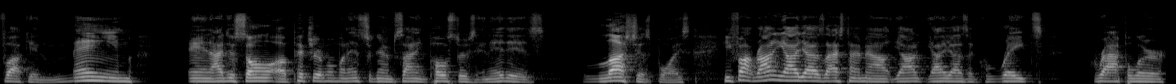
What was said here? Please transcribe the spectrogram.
fucking mame. And I just saw a picture of him on Instagram signing posters, and it is luscious, boys. He fought Rani Yahya's last time out. Yaya's a great grappler,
